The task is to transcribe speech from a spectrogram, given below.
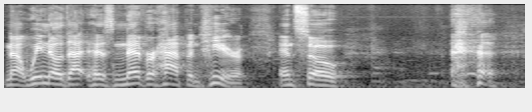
Now, we know that has never happened here, and so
